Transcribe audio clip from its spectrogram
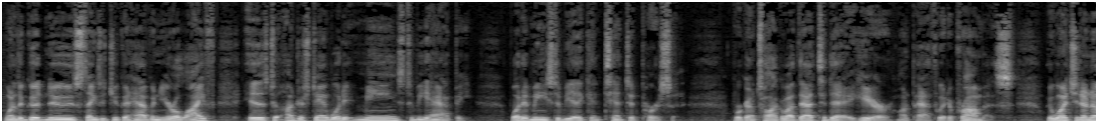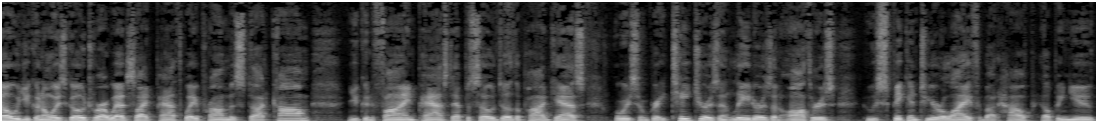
One of the good news things that you can have in your life is to understand what it means to be happy, what it means to be a contented person. We're going to talk about that today here on Pathway to Promise. We want you to know you can always go to our website, pathwaypromise.com. You can find past episodes of the podcast where we have some great teachers and leaders and authors who speak into your life about how helping you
